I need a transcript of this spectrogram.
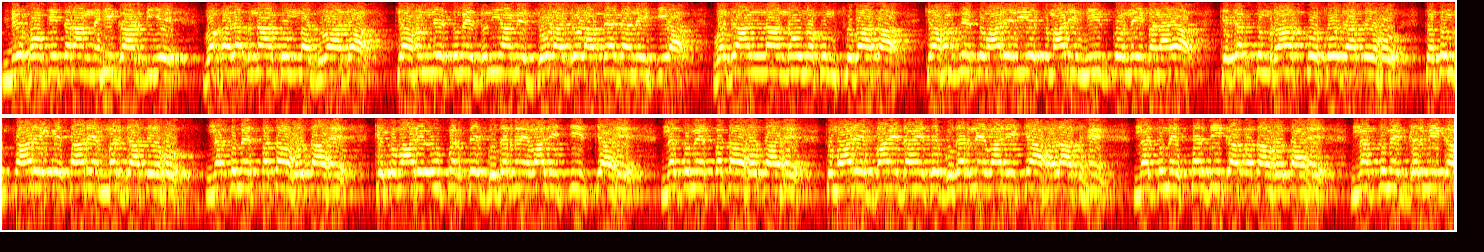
میخوں کی طرح نہیں گاڑ دیے؟ وہ خلقنا تم ازواجا کیا ہم نے تمہیں دنیا میں جوڑا جوڑا پیدا نہیں کیا، وجہ اللہ نو مکم تھا کیا ہم نے تمہارے لیے تمہاری نیند کو نہیں بنایا کہ جب تم رات کو سو جاتے ہو تو تم سارے کے سارے مر جاتے ہو، نہ تمہیں پتا ہوتا ہے کہ تمہارے اوپر سے گزرنے والی چیز کیا ہے؟ نہ تمہیں پتا ہوتا ہے تمہارے بائیں دائیں سے گزرنے والی کیا حالات ہیں؟ نہ تمہیں سردی کا پتا ہوتا ہے، نہ تمہیں گرمی کا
